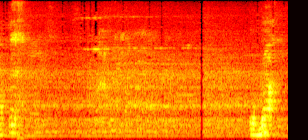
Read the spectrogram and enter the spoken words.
Μαπέ. Το μπα.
